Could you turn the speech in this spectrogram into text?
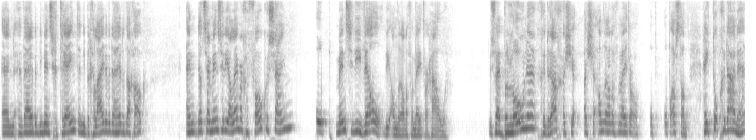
En eh, wij hebben die mensen getraind en die begeleiden we de hele dag ook. En dat zijn mensen die alleen maar gefocust zijn op mensen die wel die anderhalve meter houden. Dus wij belonen gedrag als je, als je anderhalve meter op, op, op afstand. hey, top gedaan hè?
